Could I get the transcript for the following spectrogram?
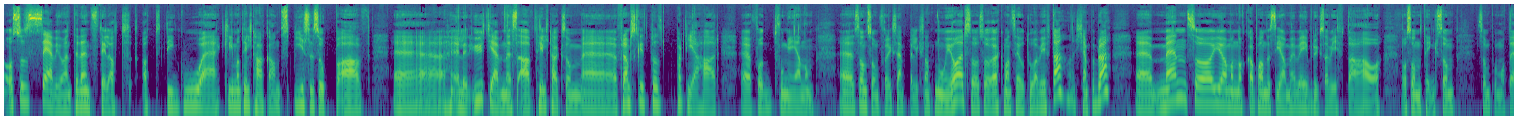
og så ser vi jo en tendens til at, at de gode klimatiltakene spises opp av eh, Eller utjevnes av tiltak som eh, Fremskrittspartiet har eh, fått tvunget gjennom. Eh, sånn som for eksempel sant, nå i år, så, så øker man CO2-avgifta, kjempebra. Eh, men så gjør man noe på andre sida med veibruksavgifta og, og, sånne ting som, som på en måte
